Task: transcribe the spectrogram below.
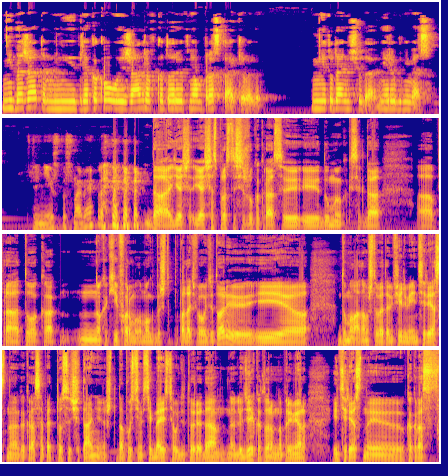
недожатым ни для какого из жанров, которые в нем проскакивали. Ни туда, ни сюда, ни рыба, ни мясо. Денис, ты с нами? Да, я, я сейчас просто сижу как раз и, и думаю, как всегда, а, про то, как, ну, какие формулы могут быть, чтобы попадать в аудиторию, и э, думал о том, что в этом фильме интересно как раз опять то сочетание, что, допустим, всегда есть аудитория, да, людей, которым, например, интересны как раз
